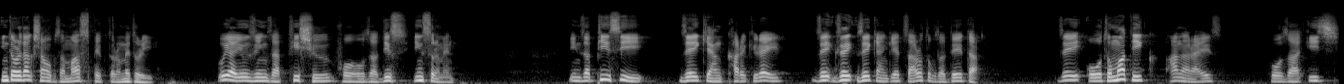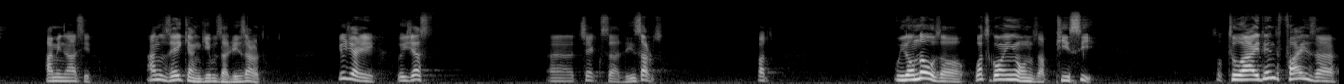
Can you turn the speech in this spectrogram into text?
introduction of the mass spectrometry. We are using the tissue for the, this instrument. In the PC, they can calculate, they, they, they can get a lot of the data. They automatic analyze for the each amino acid, and they can give the result. Usually, we just uh, check the result, but we don't know the, what's going on the PC. So to identify the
